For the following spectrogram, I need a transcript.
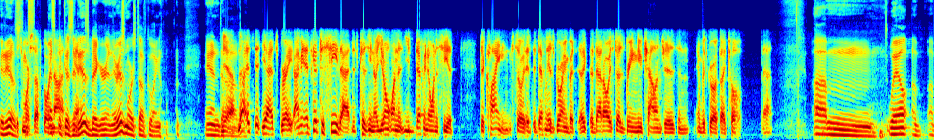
It is. There's more stuff going That's on. because it Yeah. is bigger and there is more stuff going on. And Yeah, um, no, it's it, yeah, it's great. I mean, it's good to see that because you know you don't want to, you definitely don't want to see it declining. So it, it definitely is growing, but uh, that always does bring new challenges, and and with growth, I told that. Um, well, uh, uh,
